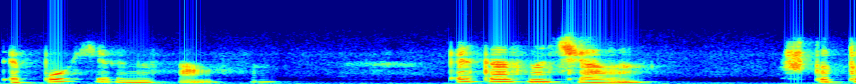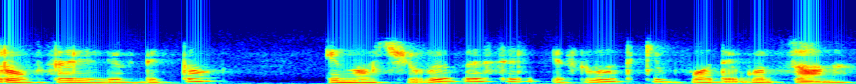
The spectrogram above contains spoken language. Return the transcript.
эпохи Ренессанса. Это означало, что труп залили в бетон и ночью выбросили из лодки в воды Гудзона.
